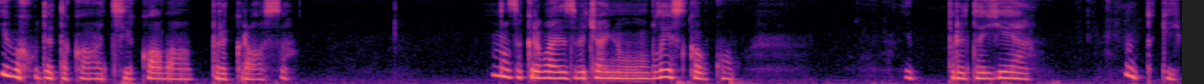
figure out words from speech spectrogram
І виходить така цікава прикраса. Вона закриває звичайну блискавку і придає ну, такий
